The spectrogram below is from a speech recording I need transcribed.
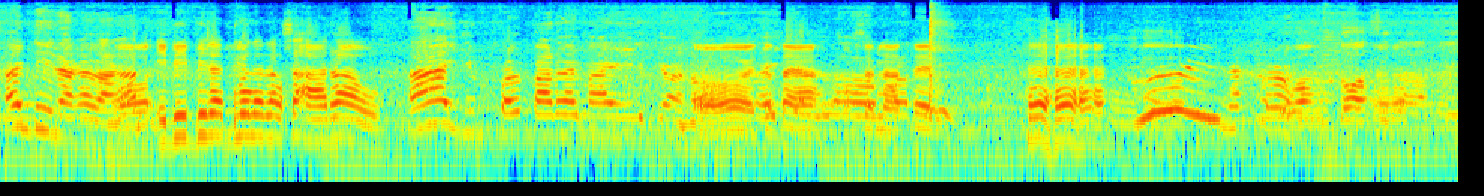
Ah, hindi na kailangan? Oo, ibibilad mo na lang sa araw. Ay, yung pa, para mahilig yung ano? Oo, ito Ay, tayo. Buksan natin. Uy, nako. Tuwang-tuwa si tatay.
